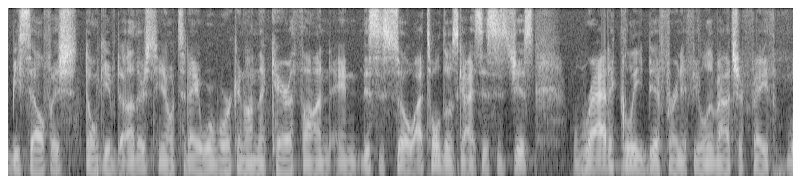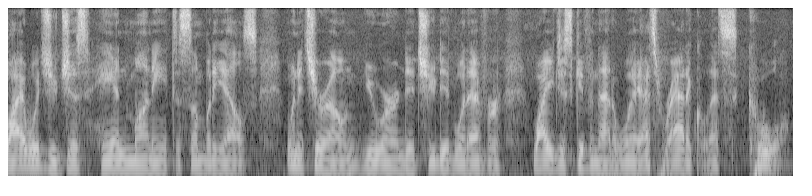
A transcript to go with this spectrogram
be selfish, don't give to others. You know, today we're working on the Carathon, and this is so. I told those guys this is just radically different if you live out your faith. Why would you just hand money to somebody else when it's your own? You earned it, you did whatever. Why are you just giving that away? That's radical. That's cool.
